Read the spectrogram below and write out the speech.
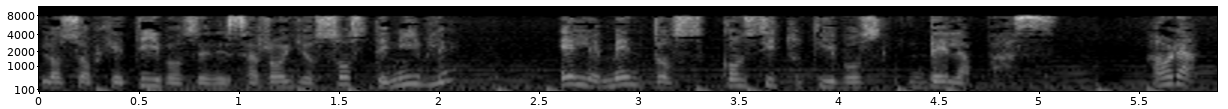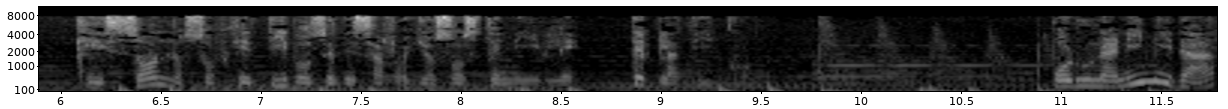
los Objetivos de Desarrollo Sostenible, elementos constitutivos de la paz. Ahora, ¿qué son los Objetivos de Desarrollo Sostenible? Te platico. Por unanimidad,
